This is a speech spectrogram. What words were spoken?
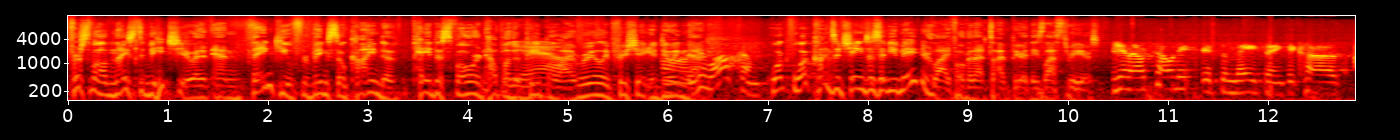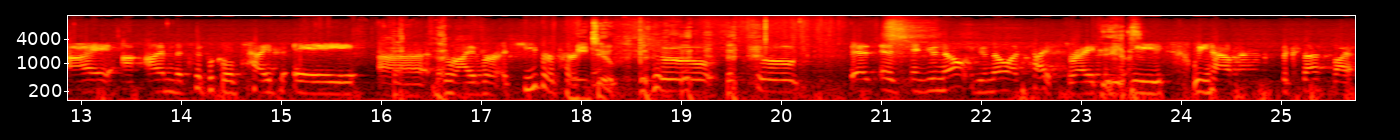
first of all, nice to meet you, and, and, thank you for being so kind to pay this forward and help other yeah. people. I really appreciate you doing oh, that. You're welcome. What, what kinds of changes have you made in your life over that time period, these last three years? You know, Tony, it's amazing because I, I am the typical Type A uh, driver achiever person. Me too. who who as, as, and you know, you know our types, right? Yes. We, we have success by,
